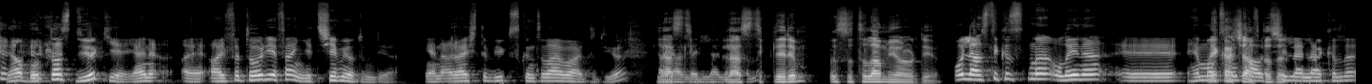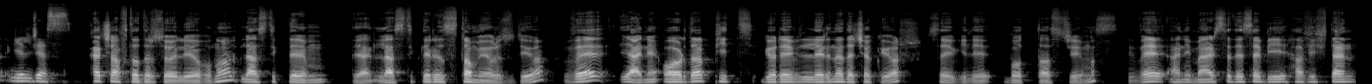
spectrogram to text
ya Bottas diyor ki yani e, Alfa Tauri'ye falan yetişemiyordum diyor. Yani araçta büyük sıkıntılar vardı diyor. Lastik, lastiklerim ısıtılamıyor diyor. O lastik ısıtma olayına e, Hamilton'ın kalkışıyla alakalı geleceğiz. Kaç haftadır söylüyor bunu? Lastiklerim yani lastikleri ısıtamıyoruz diyor. Ve yani orada pit görevlilerine de çakıyor sevgili Bottas'cığımız. Ve hani Mercedes'e bir hafiften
